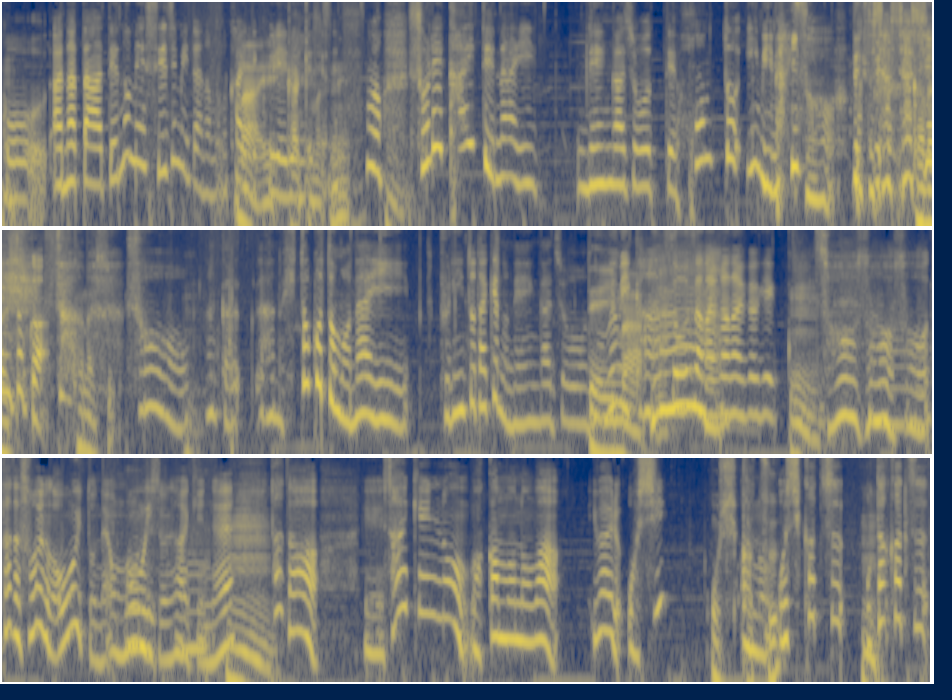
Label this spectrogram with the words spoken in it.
こうあなた宛てのメッセージみたいなもの書いてくれるんですよね。まあ書きますもうそれ書いてない年賀状って本当意味ないそう。あと写写真とか。そう悲しい。そう、なんかあの一言もないプリントだけの年賀状ので今海乾燥さなかなか結構、うん。そうそうそう。ただそういうのが多いとね思うんですよね最近ね、うん。ただ、えー最近の若者はいわゆる推し？推しあの活推し活うん。オタ活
